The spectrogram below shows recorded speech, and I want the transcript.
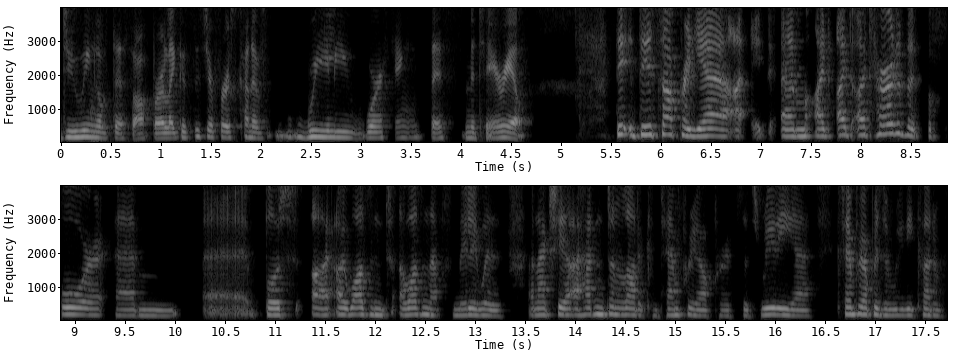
doing of this opera? Like is this your first kind of really working this material? This opera yeah I, um I'd, I'd, I'd heard of it before um uh, but I, I, wasn't I wasn't that familiar with it. And actually, I hadn't done a lot of contemporary opera because it's really uh, contemporary opera is a really kind of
